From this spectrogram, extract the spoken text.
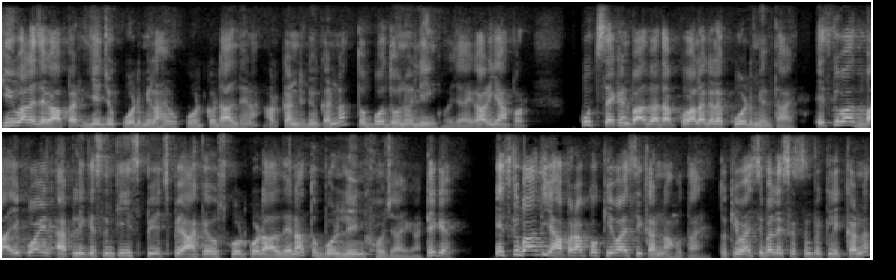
क्यू वाले जगह पर ये जो कोड मिला है, वो कोड को डाल देना और कंटिन्यू करना तो वो दोनों लिंक हो जाएगा। और यहाँ पर कुछ सेकंड बाद बाद आपको अलग अलग कोड मिलता है। इसके बाद बाई कॉइन एप्लीकेशन की इस पेज पे आके उस कोड को डाल देना तो वो लिंक हो जाएगा, ठीक है? इसके बाद यहाँ पर आपको केवाईसी करना होता है। तो केवाईसी वाले सेक्शन पे क्लिक करना।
